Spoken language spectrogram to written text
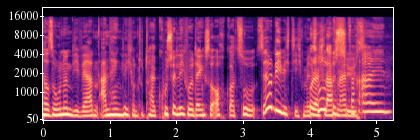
Personen, die werden anhänglich und total kuschelig, wo du denkst so, ach Gott, so, so liebe ich dich mit. Oder so schlafen einfach süß. ein.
